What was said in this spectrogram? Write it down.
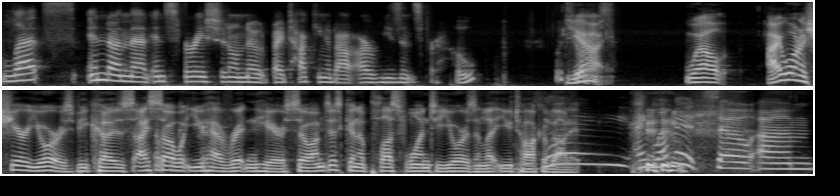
let's end on that inspirational note by talking about our reasons for hope. What's yeah. Yours? Well, I want to share yours because I saw what you have written here. So I'm just going to plus one to yours and let you talk Yay. about it. I love it. So, um,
